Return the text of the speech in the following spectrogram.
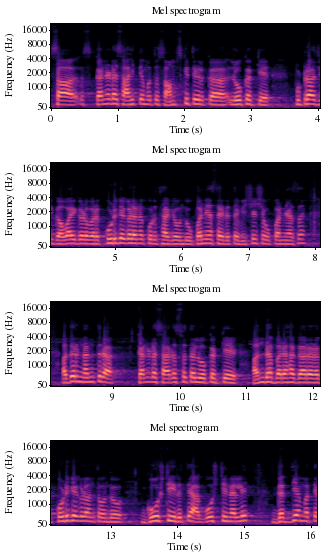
ಸಾ ಕನ್ನಡ ಸಾಹಿತ್ಯ ಮತ್ತು ಸಾಂಸ್ಕೃತಿಕ ಲೋಕಕ್ಕೆ ಪುಟ್ಟರಾಜ್ ಗವಾಯಿಗಳವರ ಕೊಡುಗೆಗಳನ್ನು ಕುರಿತು ಹಾಗೆ ಒಂದು ಉಪನ್ಯಾಸ ಇರುತ್ತೆ, ವಿಶೇಷ ಉಪನ್ಯಾಸ. ಅದರ ನಂತರ ಕನ್ನಡ ಸಾರಸ್ವತ ಲೋಕಕ್ಕೆ ಅಂಧ ಬರಹಗಾರರ ಕೊಡುಗೆಗಳು ಅಂತ ಒಂದು ಗೋಷ್ಠಿ ಇರುತ್ತೆ. ಆ ಗೋಷ್ಠಿನಲ್ಲಿ ಗದ್ಯ ಮತ್ತು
